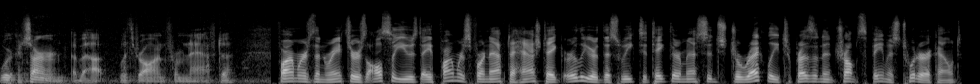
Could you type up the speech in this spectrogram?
we're concerned about withdrawing from NAFTA. Farmers and ranchers also used a Farmers for NAFTA hashtag earlier this week to take their message directly to President Trump's famous Twitter account.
